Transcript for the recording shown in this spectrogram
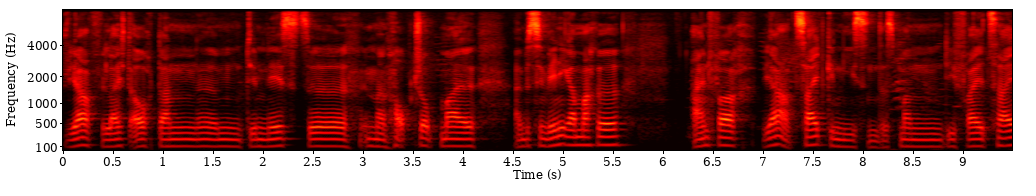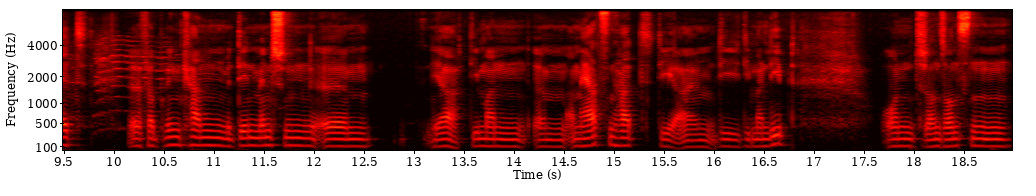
ja, vielleicht auch dann ähm, demnächst äh, in meinem Hauptjob mal ein bisschen weniger mache. Einfach, ja, Zeit genießen, dass man die freie Zeit äh, verbringen kann mit den Menschen, ähm, ja, die man ähm, am Herzen hat, die, einem, die, die man liebt. Und ansonsten,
